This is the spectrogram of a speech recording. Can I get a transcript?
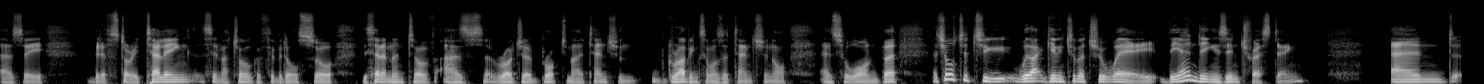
as a bit of storytelling, cinematography, but also this element of, as Roger brought to my attention, grabbing someone's attention or and so on. But I just wanted to, without giving too much away, the ending is interesting. And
